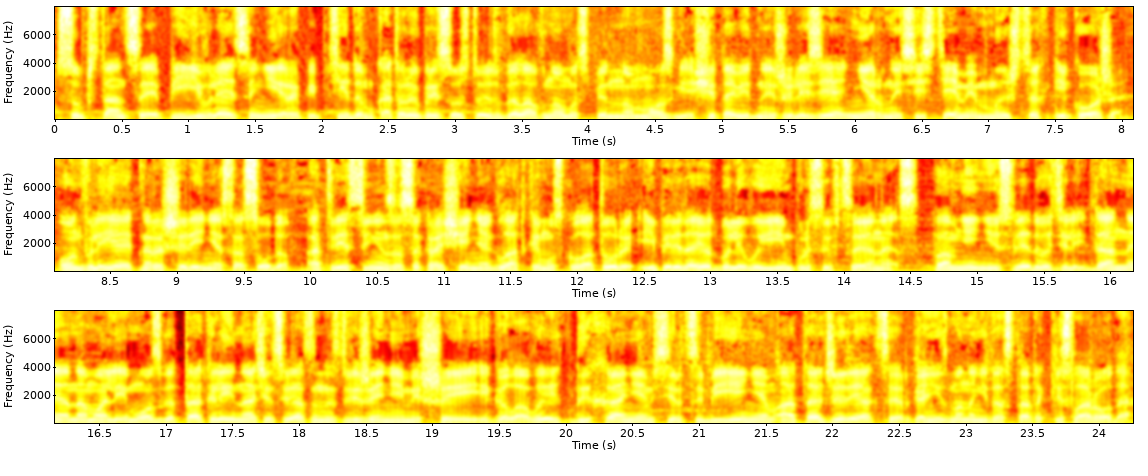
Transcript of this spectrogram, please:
Субстанция P является нейропептидом, который присутствует в головном и спинном мозге, щитовидной железе, нервной системе, мышцах и коже. Он влияет на расширение сосудов, ответственен за сокращение гладкой мускулатуры и передает болевые импульсы в ЦНС. По мнению исследователей, данные аномалии мозга так или иначе связаны с движениями шеи и головы, дыханием, сердцебиением, а также реакцией организма на недостаток кислорода.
